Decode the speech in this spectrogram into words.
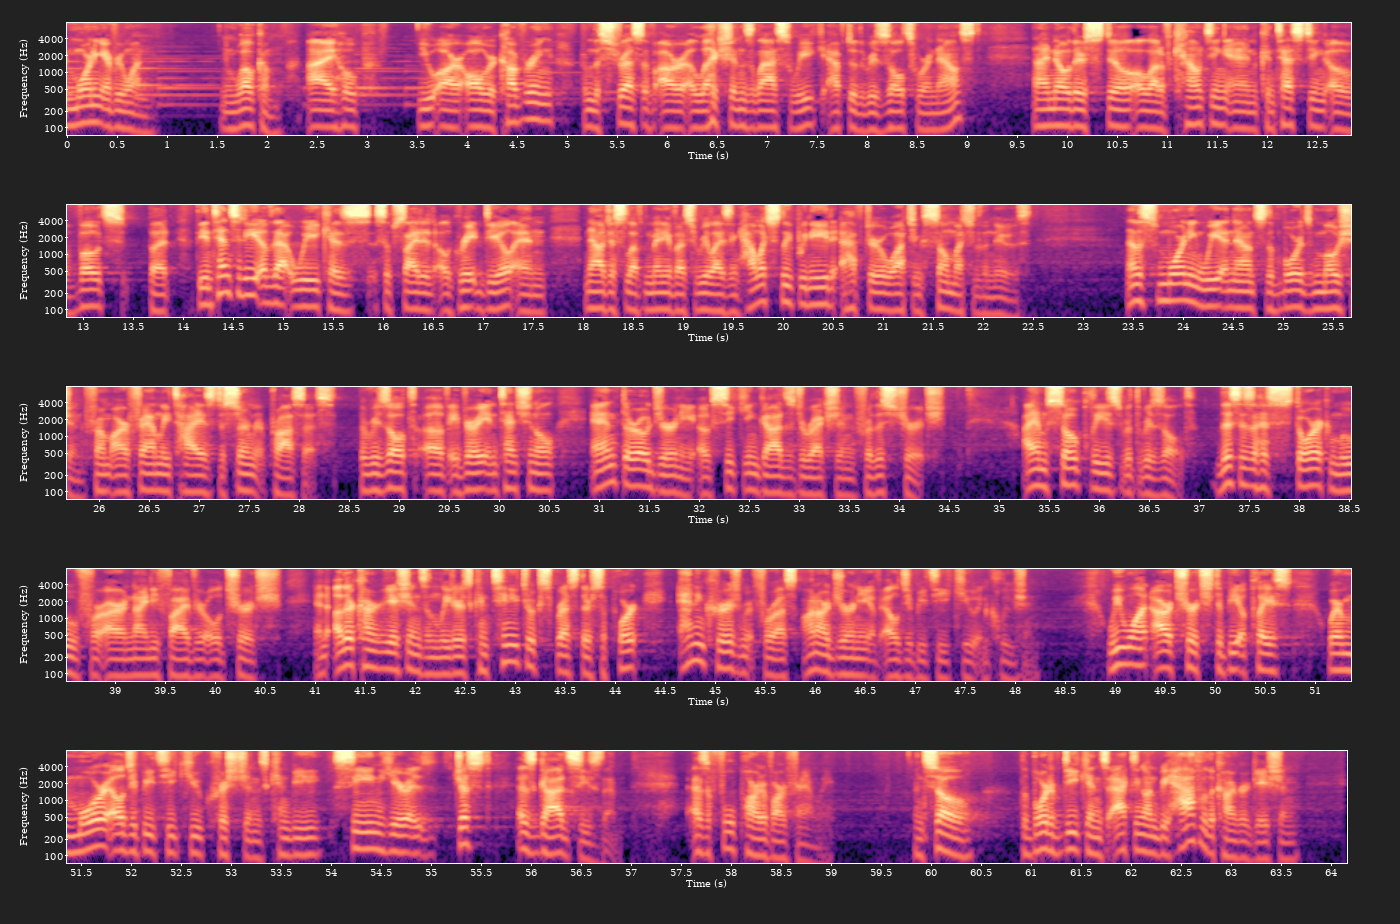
Good morning, everyone, and welcome. I hope you are all recovering from the stress of our elections last week after the results were announced. And I know there's still a lot of counting and contesting of votes, but the intensity of that week has subsided a great deal and now just left many of us realizing how much sleep we need after watching so much of the news. Now, this morning we announced the board's motion from our family ties discernment process the result of a very intentional and thorough journey of seeking God's direction for this church. I am so pleased with the result. This is a historic move for our 95 year old church, and other congregations and leaders continue to express their support and encouragement for us on our journey of LGBTQ inclusion. We want our church to be a place where more LGBTQ Christians can be seen here as just as God sees them as a full part of our family. And so, the Board of Deacons, acting on behalf of the congregation,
